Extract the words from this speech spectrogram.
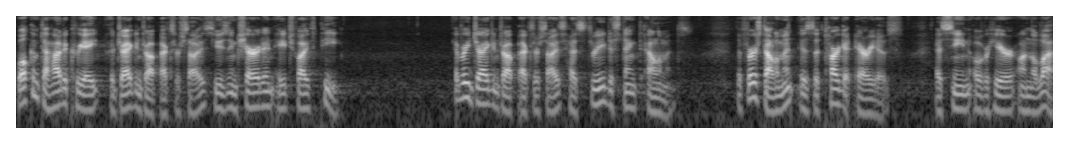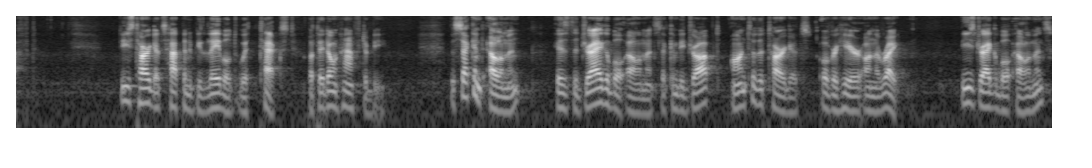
Welcome to how to create a drag and drop exercise using Sheridan H5P. Every drag and drop exercise has three distinct elements. The first element is the target areas, as seen over here on the left. These targets happen to be labeled with text, but they don't have to be. The second element is the draggable elements that can be dropped onto the targets over here on the right. These draggable elements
